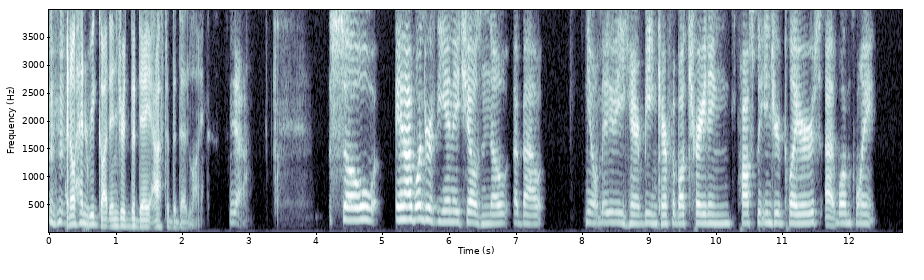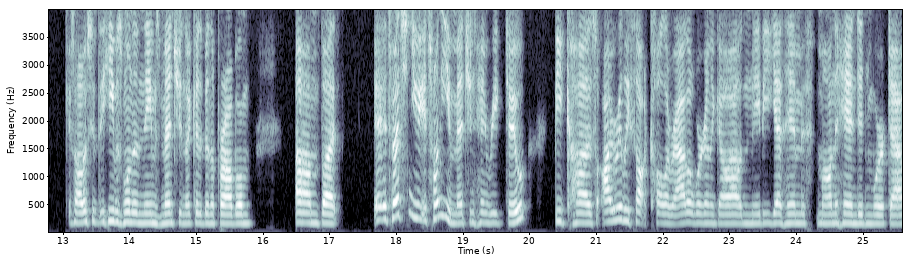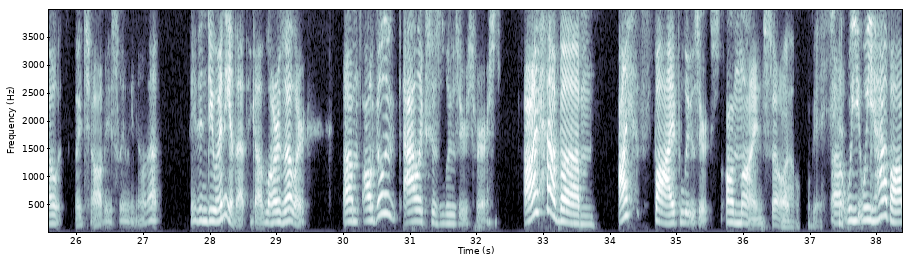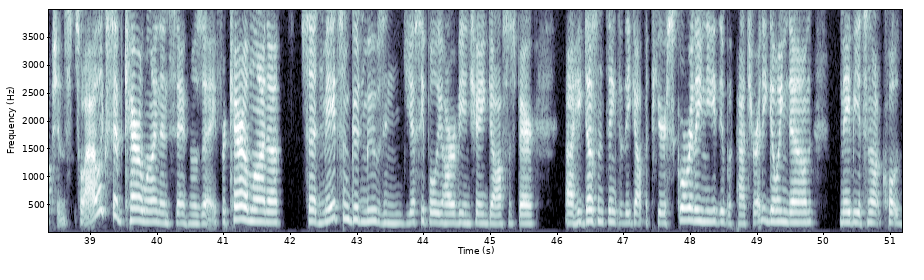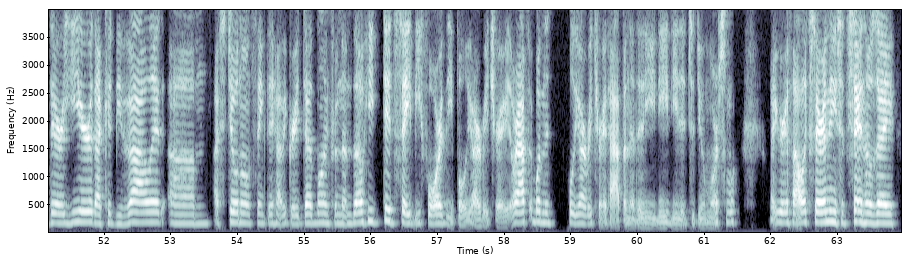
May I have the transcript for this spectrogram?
Mm-hmm. I know Henrique got injured the day after the deadline. Yeah. So, and I wonder if the NHL's note about, you know, maybe here being careful about trading possibly injured players at one point, because obviously he was one of the names mentioned that could have been a problem. Um, but it's mentioned you. It's funny you mentioned Henrique too, because I really thought Colorado were going to go out and maybe get him if Monahan didn't work out, which obviously we know that they didn't do any of that. They got Lars Eller. Um, I'll go to Alex's losers first. I have um I have five losers on mine. So wow, okay. uh, we we have options. So Alex said Carolina and San Jose. For Carolina, said made some good moves in Jesse Puljujarvi and Shane Gostisbehere. Uh, he doesn't think that they got the pure score they needed with Pacioretty going down. Maybe it's not quote their year. That could be valid. Um, I still don't think they had a great deadline from them, though. He did say before the Puljujarvi trade or after when the Puljujarvi trade happened that he, he needed to do more. So I agree with Alex there. And then he said San Jose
